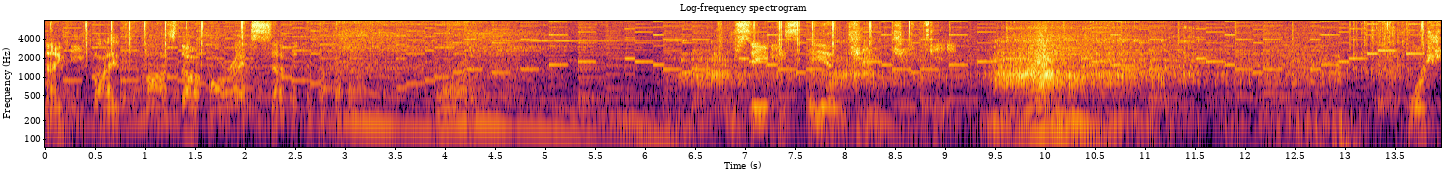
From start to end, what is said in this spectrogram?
95 Mazda RX-7. Mercedes AMG GT. Porsche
